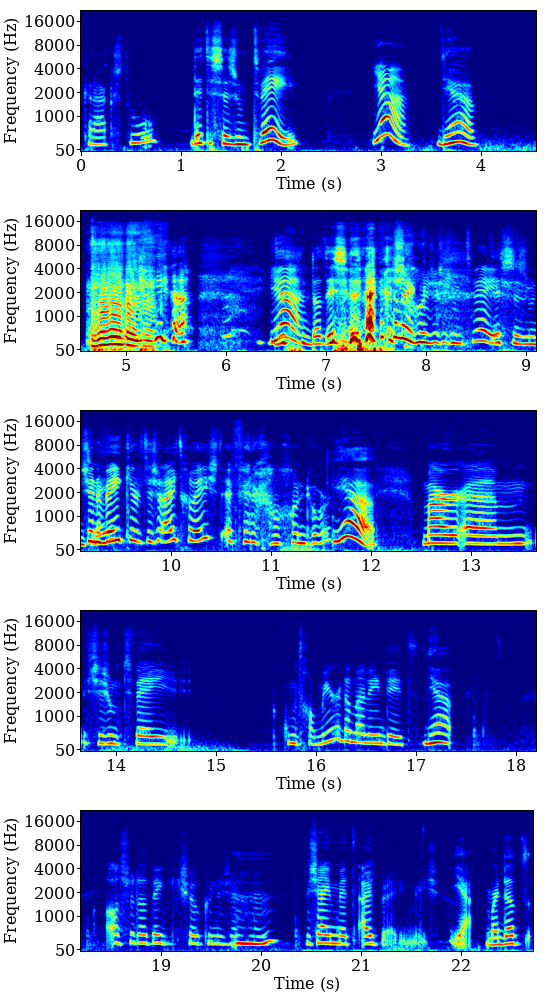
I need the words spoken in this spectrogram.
kraakstoel. Dit is seizoen 2. Ja, Ja. ja. ja. Dat is het Het is eigenlijk. gewoon seizoen 2. Het is seizoen We zijn een 2. week er tussenuit geweest en verder gaan we gewoon door. Ja. Maar ehm, seizoen 2 komt gewoon meer dan alleen dit. Ja. Als we dat denk ik zo kunnen zeggen. Mhm. We zijn met uitbreiding bezig. Ja, maar dat...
